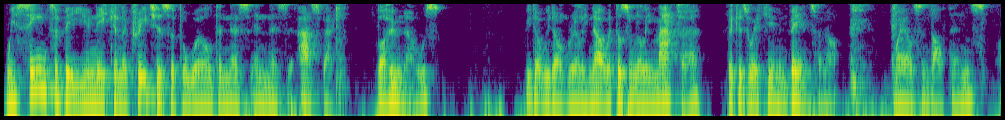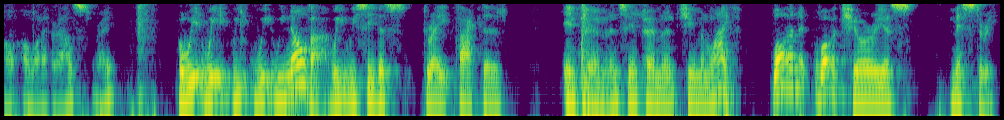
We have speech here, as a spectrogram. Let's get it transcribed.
We seem to be unique in the creatures of the world in this in this aspect, but who knows? We don't we don't really know. It doesn't really matter because we're human beings. We're not whales and dolphins or, or whatever else, right? But we, we, we, we, we know that. We, we see this great fact of impermanence, the impermanent human life. What, an, what a curious mystery.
